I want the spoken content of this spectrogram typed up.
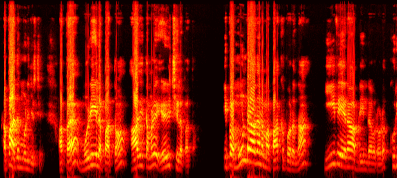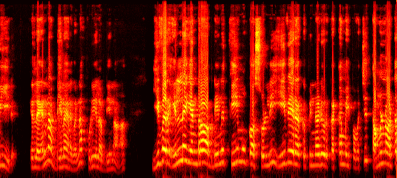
அப்ப அது முடிஞ்சிருச்சு. அப்ப மொழியில பார்த்தோம் ஆதி தமிழர் எழுச்சியில பார்த்தோம். இப்ப மூன்றாவதா நம்ம பார்க்க போறதுதான் ஈவேரா அப்படின்றவரோட குறியீடு. இதுல என்ன அப்படின்னா எனக்கு என்ன புரியல அப்படின்னா இவர் இல்லை என்றா அப்படின்னு திமுக சொல்லி ஈவேராக்கு பின்னாடி ஒரு கட்டமைப்பை வச்சு தமிழ்நாட்டை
